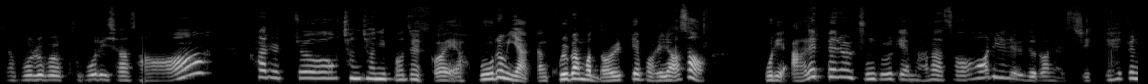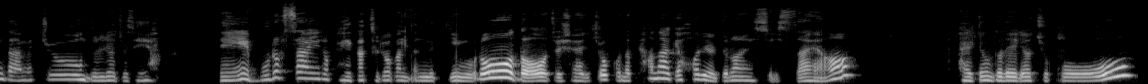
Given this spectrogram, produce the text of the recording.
자, 무릎을 구부리셔서 팔을 쭉 천천히 뻗을 거예요. 무릎이 약간 골반만 넓게 벌려서 우리 아랫배를 둥글게 말아서 허리를 늘어낼 수 있게 해준 다음에 쭉 늘려주세요. 네, 무릎 사이로 배가 들어간다는 느낌으로 넣어주셔야지 조금 더 편하게 허리를 늘어낼 수 있어요. 발등도 내려주고.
